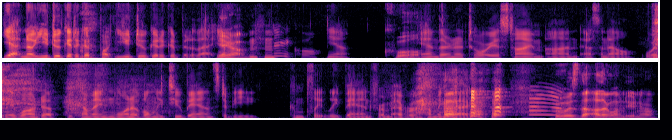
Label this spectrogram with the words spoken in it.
Yeah, no, you do get a good point. You do get a good bit of that. Yeah. Yeah. Mhm. Very cool. Yeah. Cool. And their notorious time on SNL, where they wound up becoming one of only two bands to be completely banned from ever coming back. Who was the other one? Do you know?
